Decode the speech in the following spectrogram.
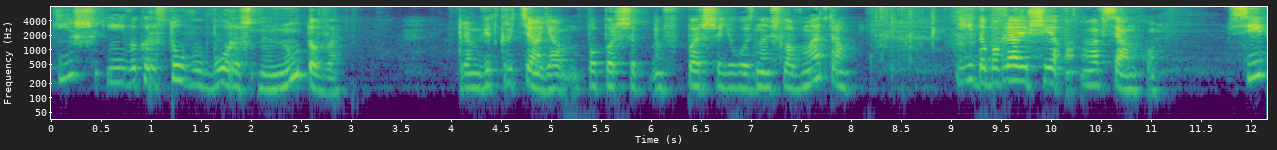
Кіш і використовую борошно нутове. Прям відкриття. Я, по-перше, вперше його знайшла в метро. І додаю ще овсянку. Сіль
